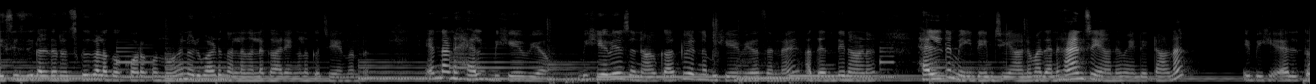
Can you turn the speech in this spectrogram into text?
ഡിസീസുകളുടെ റിസ്കുകളൊക്കെ കുറക്കുന്നു അങ്ങനെ ഒരുപാട് നല്ല നല്ല കാര്യങ്ങളൊക്കെ ചെയ്യുന്നുണ്ട്. എന്താണ് ഹെൽത്ത് ബിഹേവിയർ ബിഹേവിയേഴ്സ് തന്നെ ആൾക്കാർക്ക് വരുന്ന ബിഹേവിയേഴ്സ് തന്നെ അതെന്തിനാണ്? ഹെൽത്ത് മെയിന്റെയിൻ ചെയ്യാനും അത് എൻഹാൻസ് ചെയ്യാനും വേണ്ടിയിട്ടാണ് ഈ ബിഹേ ഹെൽത്ത്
